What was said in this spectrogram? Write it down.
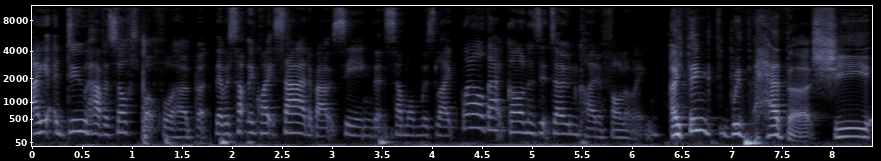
I do have a soft spot for her, but there was something quite sad about seeing that someone was like, well, that gone is its own kind of following. I think with Heather, she.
